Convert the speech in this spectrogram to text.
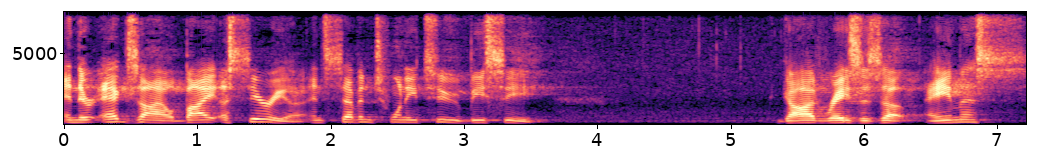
and they're exiled by Assyria in 722 BC. God raises up Amos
